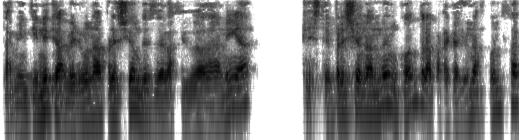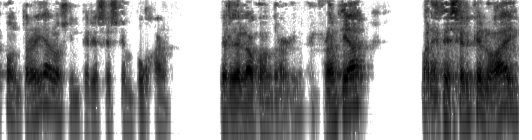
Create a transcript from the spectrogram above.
también tiene que haber una presión desde la ciudadanía que esté presionando en contra, para que haya una fuerza contraria a los intereses que empujan desde el lado contrario. En Francia parece ser que lo hay,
